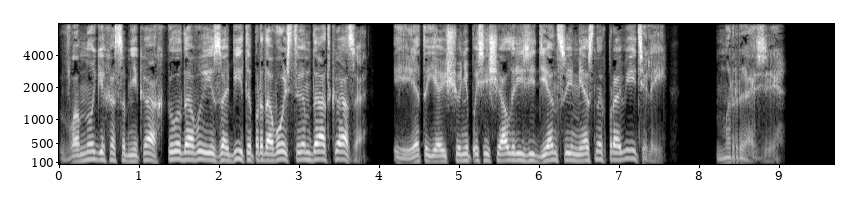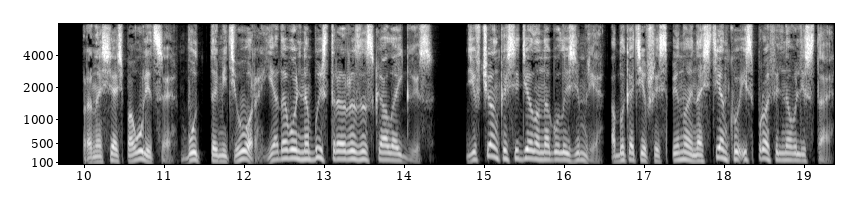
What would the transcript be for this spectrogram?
Во многих особняках кладовые забиты продовольствием до отказа. И это я еще не посещал резиденции местных правителей. Мрази. Проносясь по улице, будто метеор, я довольно быстро разыскал Айгыс. Девчонка сидела на голой земле, облокотившись спиной на стенку из профильного листа.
